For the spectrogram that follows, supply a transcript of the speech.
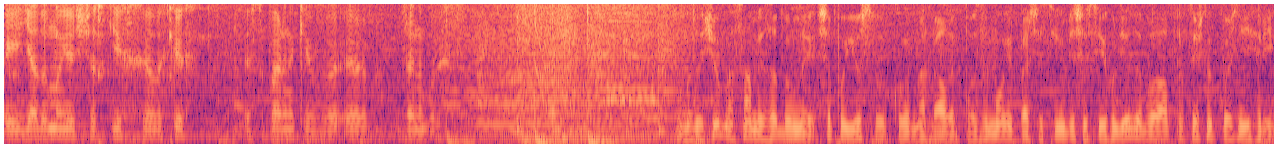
я думаю, що таких легких суперників вже не буде. Мазачук на самий забивний. Ще по юсу, коли ми грали по зимовій першості, він більше всіх голів забивав практично в кожній грі.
